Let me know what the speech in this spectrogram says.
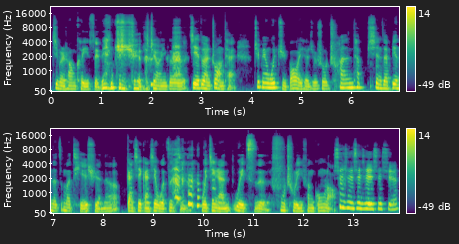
基本上可以随便 拒绝的这样一个阶段状态。这边我举报一下，就是说川他现在变得这么铁血呢，感谢感谢我自己，我竟然为此付出了一份功劳。谢谢谢谢谢谢。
